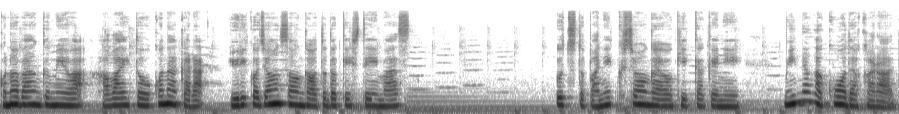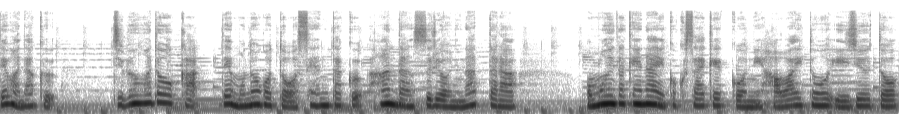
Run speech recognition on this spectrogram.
この番組はハワイ島コナからゆりこジョンソンがお届けしています。うつとパニック障害をきっかけにみんながこうだからではなく自分はどうかで物事を選択判断するようになったら思いがけない国際結婚にハワイ島移住と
